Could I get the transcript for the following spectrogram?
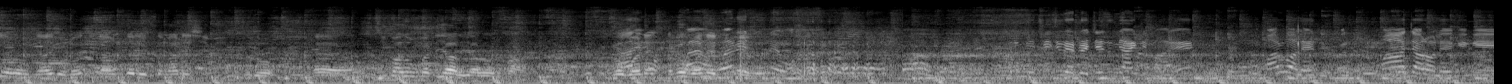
တွေကတော့အများကြီးပေါ့နော်ဒီကောင်တက်လို့15နှစ်ရှိပြီဆိုတော့အဲအကြီးမားဆုံးအမှတ်တရတွေကတော့ဒီမှာဘယ်1နဲ့ဘယ်1နဲ့တူတယ်တူတယ်ပေါ့ဒီချီချူတဲ့အတွက်ကျေးဇူးအများကြီးတင်ပါတယ်မအားတော့လည်းဒီမအားကြတော့လည်းငငယ်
